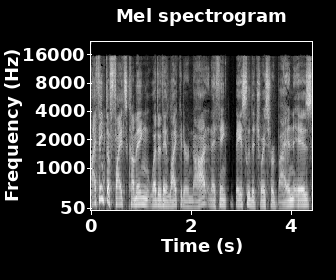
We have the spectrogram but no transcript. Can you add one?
I think the fight's coming, whether they like it or not. And I think basically the choice for Biden is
